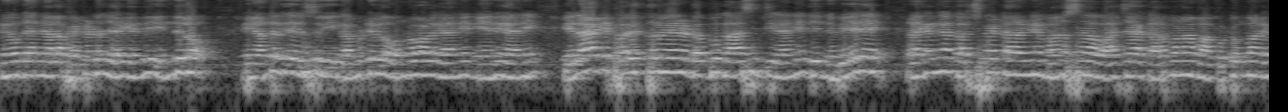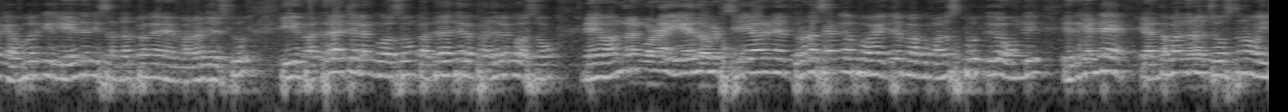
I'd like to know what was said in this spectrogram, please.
మేము దాన్ని అలా పెట్టడం జరిగింది. ఇందులో మీ అందరికీ తెలుసు ఈ కమిటీలో ఉన్నవాళ్ళు కానీ నేను కానీ ఇలాంటి పవిత్రమైన డబ్బుకు ఆశించి కానీ దీన్ని వేరే రకంగా ఖర్చు పెట్టాలనే మనస వాచ కర్మన మా కుటుంబానికి ఎవరికి లేదని సందర్భంగా నేను మనవి చేస్తూ ఈ భద్రాచలం కోసం భద్రాచల ప్రజల కోసం మేమందరం కూడా ఏదో ఒకటి చేయాలనే దృఢ సంకల్పం అయితే మాకు మనస్ఫూర్తిగా ఉంది. ఎందుకంటే ఎంతమందినో చూస్తున్నాం ఈ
